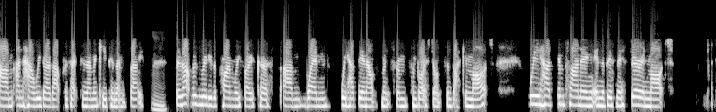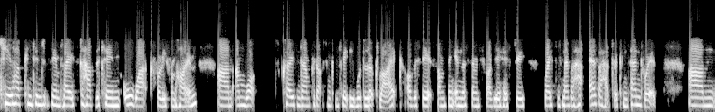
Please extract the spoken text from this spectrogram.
um, and how we go about protecting them and keeping them safe. Mm. So that was really the primary focus um, when we had the announcements from, from Boris Johnson back in March we had been planning in the business during March to have contingency in place to have the team all work fully from home um, and what closing down production completely would look like. Obviously, it's something in the 75 year history race has never ha- ever had to contend with. Um,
